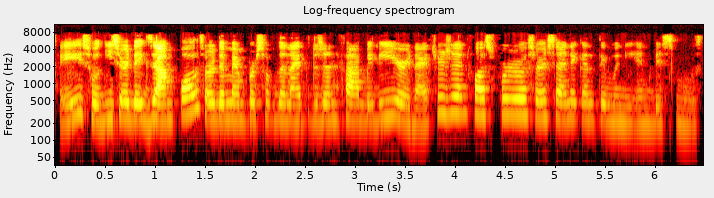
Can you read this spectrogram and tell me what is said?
Okay, so these are the examples or the members of the nitrogen family, your nitrogen, phosphorus, arsenic, antimony, and bismuth.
